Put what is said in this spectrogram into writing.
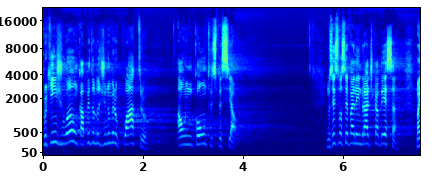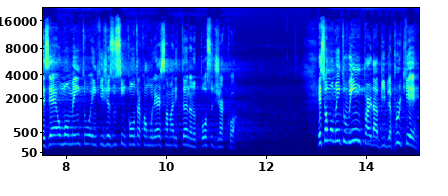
Porque em João, capítulo de número 4, há um encontro especial. Não sei se você vai lembrar de cabeça, mas é o momento em que Jesus se encontra com a mulher samaritana no poço de Jacó. Esse é um momento ímpar da Bíblia, por quê?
